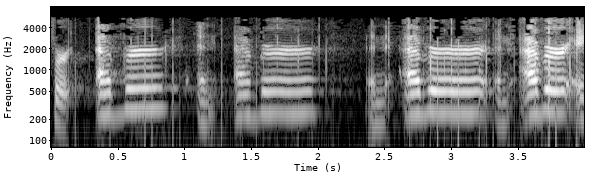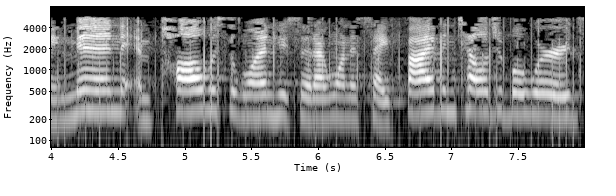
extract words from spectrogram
forever and ever and ever and ever. Amen. And Paul was the one who said, I want to say five intelligible words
